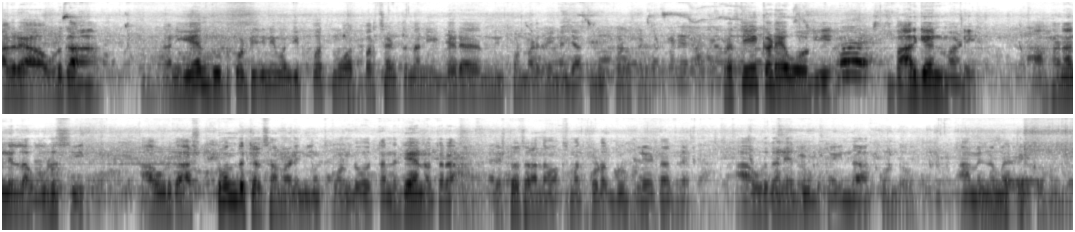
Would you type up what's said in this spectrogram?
ಆದರೆ ಆ ಹುಡುಗ, ನಾನು ಏನು ದುಡ್ಡು ಕೊಟ್ಟಿದ್ದೀನಿ ಒಂದು ಇಪ್ಪತ್ತು ಮೂವತ್ತು ಪರ್ಸೆಂಟ್ ನಾನು ಬೇರೆ ನಿಂತ್ಕೊಂಡು ಮಾಡಿದರೆ ಇನ್ನೂ ಜಾಸ್ತಿ ದುಡ್ಡು ಕೊಡೋಕ್ಕಾಗುತ್ತೆ ಪ್ರತಿ ಕಡೆ ಹೋಗಿ ಬಾರ್ಗೇನ್ ಮಾಡಿ, ಆ ಹಣನೆಲ್ಲ ಉಳಿಸಿ, ಆ ಹುಡುಗ ಅಷ್ಟೊಂದು ಕೆಲಸ ಮಾಡಿ ನಿಂತ್ಕೊಂಡು ತನ್ನದೇ ಅನ್ನೋ ಥರ ಎಷ್ಟೋ ಸಲ ನಾವು ಅಕಸ್ಮಾತ್ ಕೊಡೋದು ದುಡ್ಡು ಲೇಟ್ ಆ ಹುಡುಗನೇ ದುಡ್ಡು ಕೈಯಿಂದ ಹಾಕ್ಕೊಂಡು ಆಮೇಲೆ ನಮ್ಮ ತಿಳ್ಕೊಂಡು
